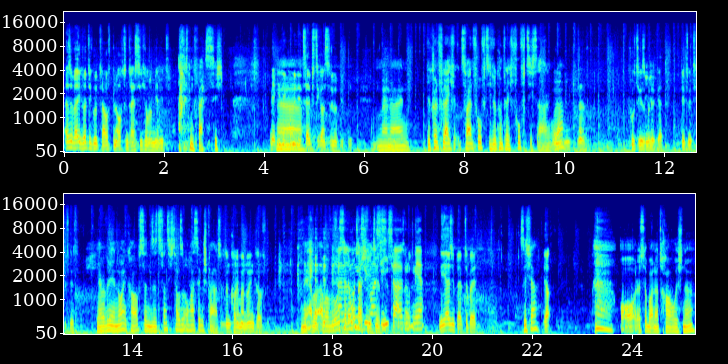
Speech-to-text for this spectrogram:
Also, weil ich heute gut drauf bin, 38, aber mehr nicht. 38. Mehr geht Ah. nicht, kann ich nicht selbst die ganze Zeit überbieten. Nein, nein. Wir können vielleicht 52, wir können vielleicht 50 sagen, oder? Mhm. Nein. 50 ist mir nicht wert. Definitiv nicht. Ja, aber wenn du einen neuen kaufst, dann sind 20.000 Euro hast du gespart. Dann kann ich mir einen neuen kaufen. Nee, aber, aber wo ist da der Unterschied jetzt? 20.000 mehr. Nee, also ich bleib dabei. Sicher? Ja. Oh, das ist aber einer traurig, ne?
